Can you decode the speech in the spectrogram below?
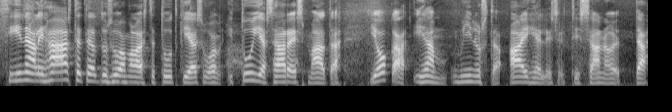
siinä oli haastateltu suomalaista tutkijaa Tuija Saresmaata, joka ihan minusta aiheellisesti sanoi, että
